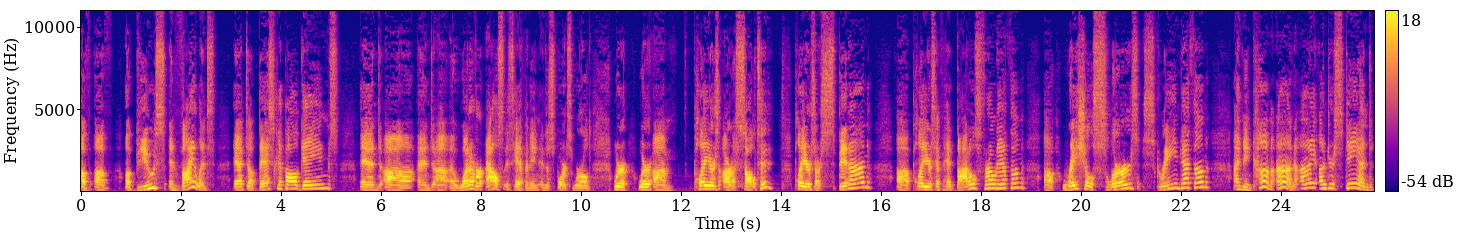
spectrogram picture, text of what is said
of, of abuse and violence at uh, basketball games and uh, and uh, whatever else is happening in the sports world, where where um, players are assaulted, players are spit on, uh, players have had bottles thrown at them, uh, racial slurs screamed at them. I mean, come on! I understand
